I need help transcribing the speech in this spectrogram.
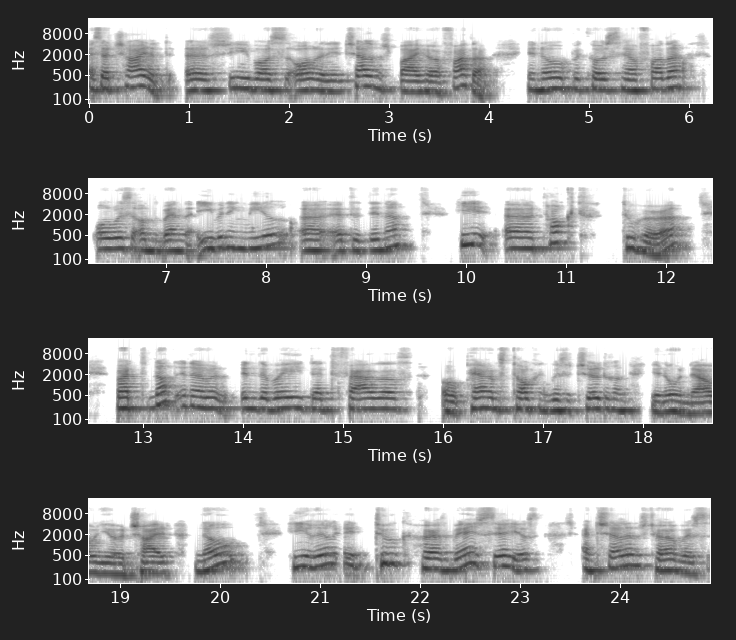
as a child, uh, she was already challenged by her father, you know, because her father always on when evening meal uh, at the dinner, he uh, talked to her, but not in a in the way that fathers or parents talking with the children, you know, now you're a child. No, he really took her very serious and challenged her with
